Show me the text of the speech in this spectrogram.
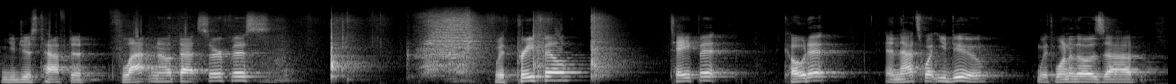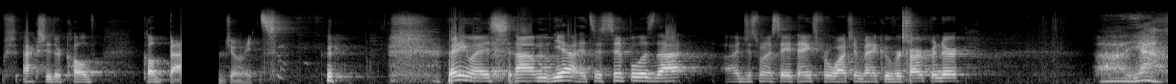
You just have to flatten out that surface with pre-fill, tape it, coat it, and that's what you do with one of those, uh, actually they're called, called joints. Anyways, um, yeah, it's as simple as that. I just want to say thanks for watching Vancouver Carpenter. Uh, yeah,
